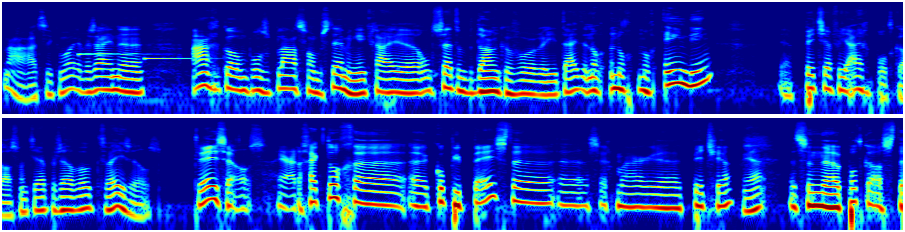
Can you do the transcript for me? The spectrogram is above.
Nou, hartstikke mooi. We zijn aangekomen op onze plaats van bestemming. Ik ga je ontzettend bedanken voor je tijd. En nog, nog, nog één ding. Ja, pitch even je eigen podcast, want jij hebt er zelf ook twee zelfs. Twee zelfs. Ja, dan ga ik toch uh, uh, copy-paste, uh, zeg maar, pitchen. Ja. Het is een podcast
